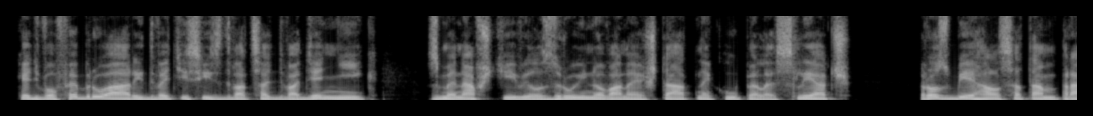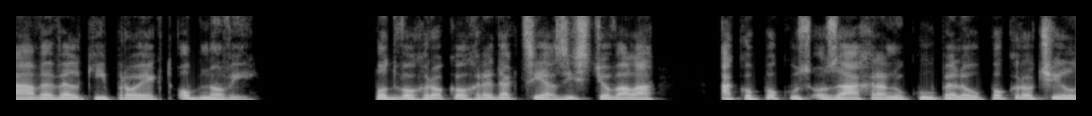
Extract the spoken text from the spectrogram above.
Keď vo februári 2022 denník sme navštívil zrujnované štátne kúpele Sliač, rozbiehal sa tam práve veľký projekt obnovy. Po dvoch rokoch redakcia zisťovala, ako pokus o záchranu kúpeľov pokročil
